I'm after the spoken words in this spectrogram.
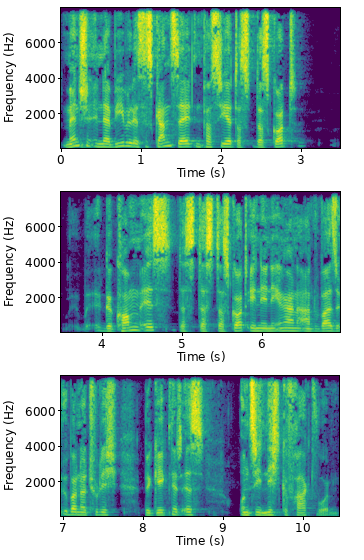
Menschen in der Bibel ist es ganz selten passiert, dass, dass Gott gekommen ist, dass, dass, dass Gott ihnen in irgendeiner Art und Weise übernatürlich begegnet ist und sie nicht gefragt wurden.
